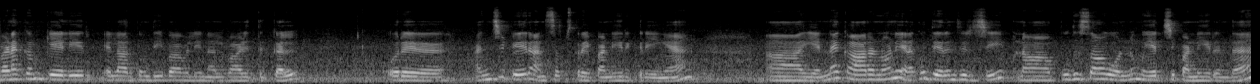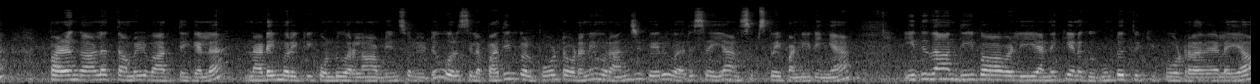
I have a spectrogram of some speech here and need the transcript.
வணக்கம் கேளீர். எல்லாருக்கும் தீபாவளி நல்வாழ்த்துக்கள். ஒரு அஞ்சு பேர் அன்சப்ஸ்கிரைப் பண்ணியிருக்கிறீங்க. என்ன காரணம்னு எனக்கும் தெரிஞ்சிருச்சு. நான் புதுசாக ஒன்று முயற்சி பண்ணியிருந்தேன். பழங்கால தமிழ் வார்த்தைகளை நடைமுறைக்கு கொண்டு வரலாம் அப்படின்னு சொல்லிட்டு ஒரு சில பதிவுகள் போட்ட உடனே ஒரு அஞ்சு பேர் வரிசையாக அன்சப்ஸ்கிரைப் பண்ணிட்டீங்க. இதுதான் தீபாவளி அன்னைக்கு எனக்கு குண்டு தூக்கி போடுற வேலையா?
